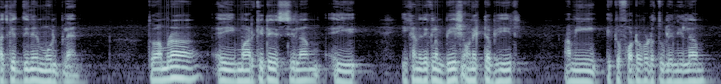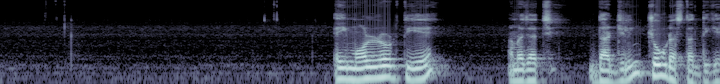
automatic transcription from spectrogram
আজকের দিনের মূল প্ল্যান। তো আমরা এই মার্কেটে এসেছিলাম, এই এখানে দেখলাম বেশ অনেকটা ভিড়। আমি একটু ফটো ফটো তুলে নিলাম। এই মল রোড দিয়ে আমরা যাচ্ছি দার্জিলিং চৌরাস্তার দিকে।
